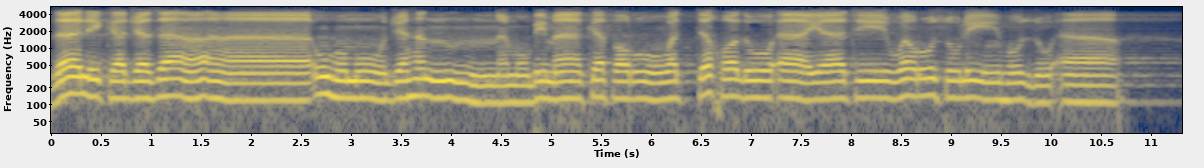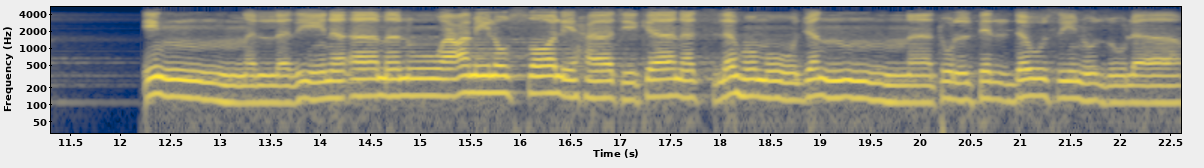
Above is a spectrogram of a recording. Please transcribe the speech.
ذَلِكَ جَزَاؤُهُمْ جَهَنَّمُ بِمَا كَفَرُوا وَاتَّخَذُوا آيَاتِي وَرُسُلِي هُزُوًا إِنَّ الَّذِينَ آمَنُوا وَعَمِلُوا الصَّالِحَاتِ كَانَتْ لَهُمْ جَنَّاتُ الْفِرْدَوْسِ نُزُلًا.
